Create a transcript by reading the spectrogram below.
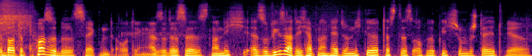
about a possible second outing. Also das ist noch nicht, also wie gesagt, ich habe noch hätte noch nicht gehört, dass das auch wirklich schon bestellt wäre.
